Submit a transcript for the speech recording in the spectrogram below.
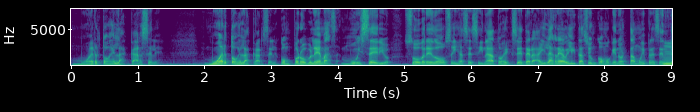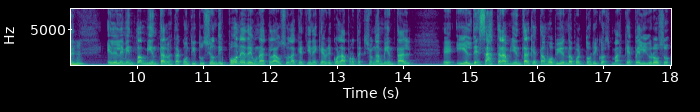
muertos en las cárceles. Muertos en las cárceles, con problemas muy serios, sobredosis, asesinatos, etcétera. Ahí la rehabilitación como que no está muy presente. El elemento ambiental, nuestra constitución dispone de una cláusula que tiene que ver con la protección ambiental. Eh, y el desastre ambiental que estamos viviendo en Puerto Rico es más que peligroso.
